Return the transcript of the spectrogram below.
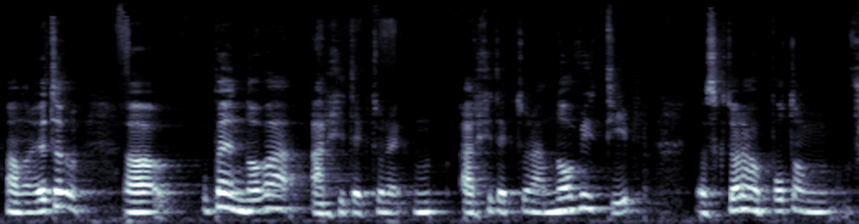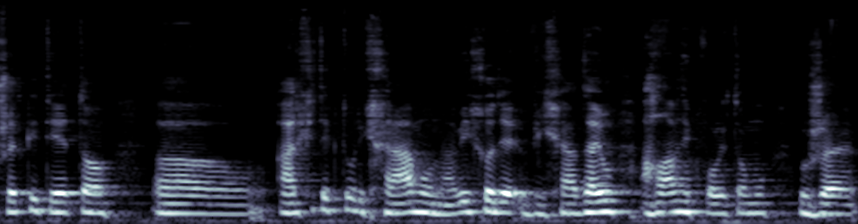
Áno, je to uh, úplne nová architektúra, architektúra, nový typ, z ktorého potom všetky tieto architektúry chrámov na východe vychádzajú a hlavne kvôli tomu, že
